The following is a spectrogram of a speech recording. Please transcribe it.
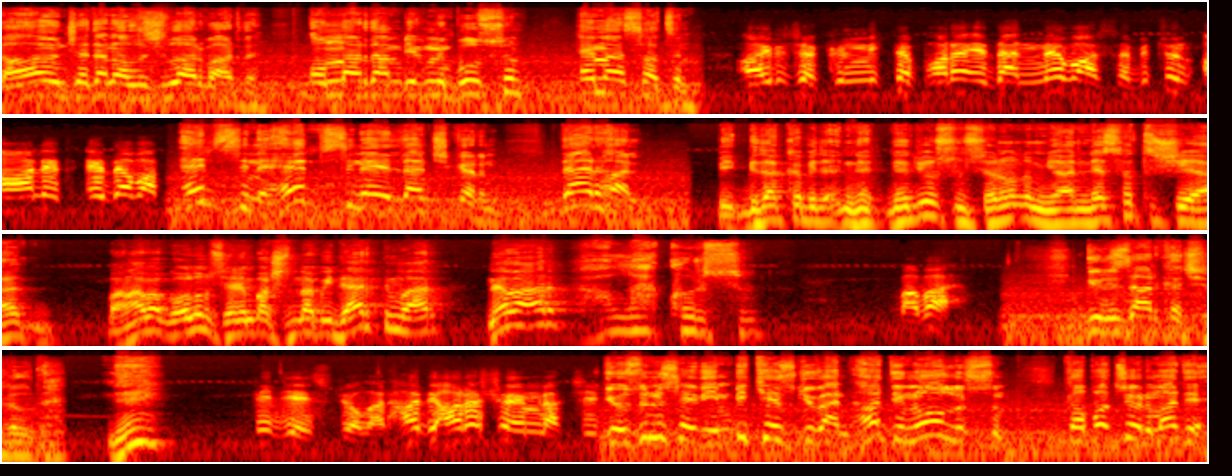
Daha önceden alıcılar vardı. Onlardan birini bulsun hemen satın. Ayrıca klinikte para eden ne varsa bütün alet edevat hepsini hepsini elden çıkarın. Derhal. Bir, bir dakika bir de- ne, ne diyorsun sen oğlum ya ne satışı ya? Bana bak oğlum senin başında bir dert mi var? Ne var? Allah korusun. Baba. Gülizar kaçırıldı. Ne? Fidye istiyorlar. Hadi ara şu emlakçıyı. Gözünü seveyim bir kez güven. Hadi ne olursun. Kapatıyorum hadi.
